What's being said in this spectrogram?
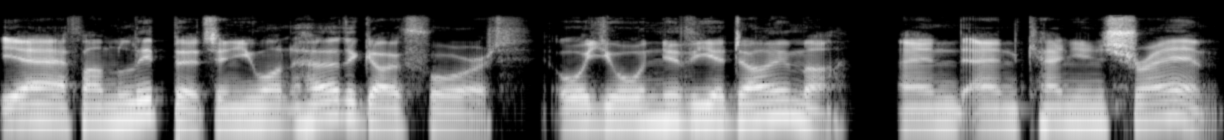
yeah, if I'm Lippert and you want her to go for it, or you're Niewiadoma and and Canyon SRAM,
